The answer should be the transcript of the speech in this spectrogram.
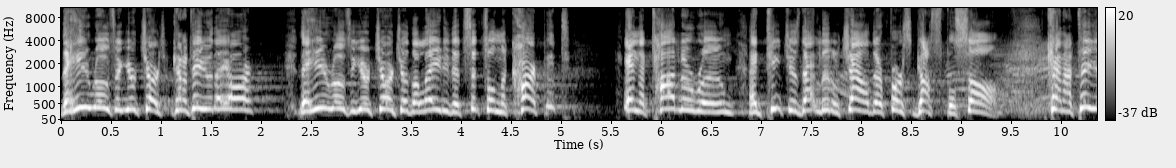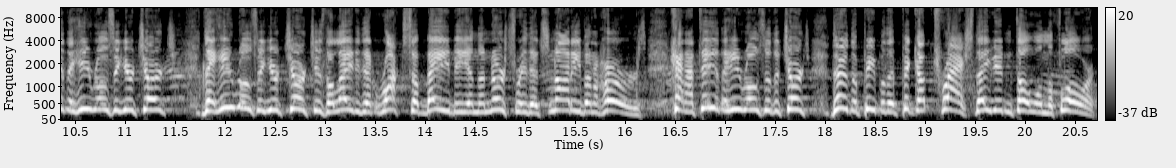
The heroes of your church, can I tell you who they are? The heroes of your church are the lady that sits on the carpet in the toddler room and teaches that little child their first gospel song. Can I tell you the heroes of your church? The heroes of your church is the lady that rocks a baby in the nursery that's not even hers. Can I tell you the heroes of the church? They're the people that pick up trash they didn't throw on the floor.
